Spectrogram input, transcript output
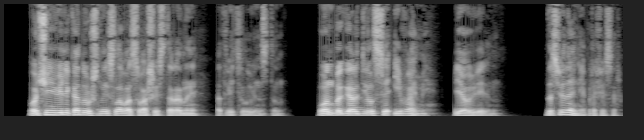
— Очень великодушные слова с вашей стороны, — ответил Уинстон. — Он бы гордился и вами, я уверен. До свидания, профессор.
